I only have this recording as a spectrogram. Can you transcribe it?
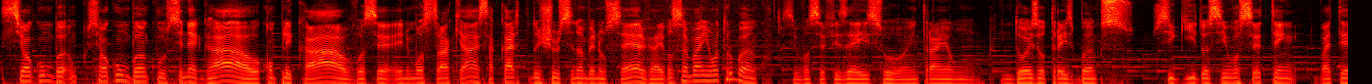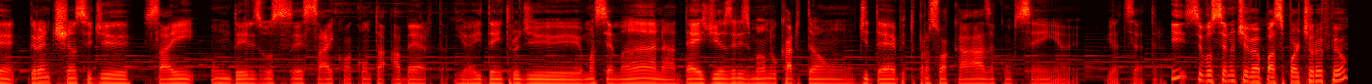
Se algum banco, se algum banco se negar ou complicar, você ele mostrar que ah, essa carta do insurance number não serve, aí você vai em outro banco. Se você fizer isso, entrar em, um, em dois ou três bancos seguido assim, você tem vai ter grande chance de sair um deles, você sai com a conta aberta. E aí dentro de uma semana, 10 dias eles mandam o cartão de débito para sua casa com senha e etc. E se você não tiver o passaporte europeu,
